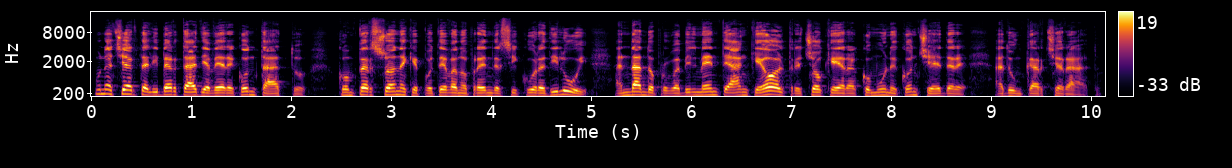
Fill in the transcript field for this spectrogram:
una certa libertà di avere contatto con persone che potevano prendersi cura di lui, andando probabilmente anche oltre ciò che era comune concedere ad un carcerato.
